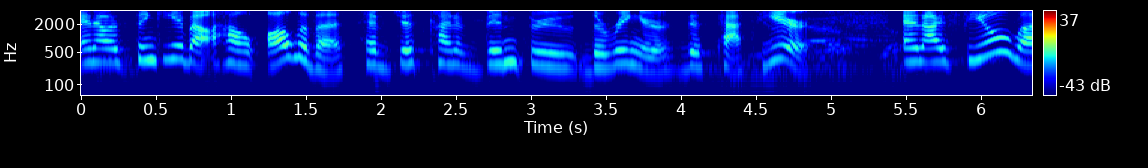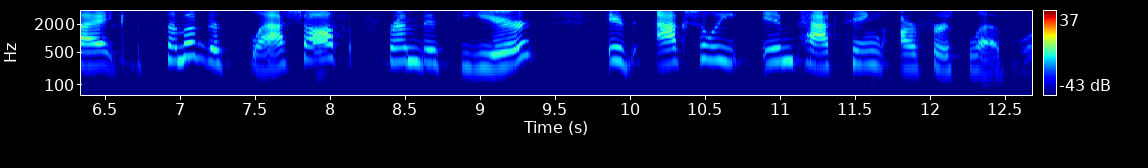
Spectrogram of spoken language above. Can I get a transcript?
and I was thinking about how all of us have just kind of been through the ringer this past year. And I feel like some of the splash off from this year is actually impacting our first love. Oh,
